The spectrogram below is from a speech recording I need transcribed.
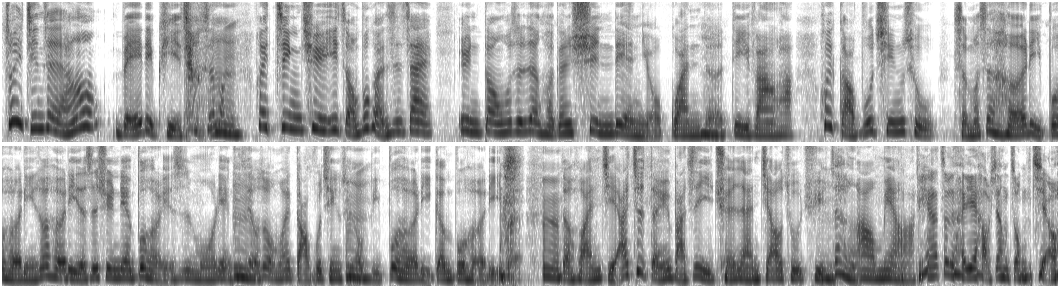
最近这然后没力气，就是会进去一种，不管是在运动或是任何跟训练有关的地方的话，会搞不清楚什么是合理不合理。你说合理的是训练，不合理的是磨练，可是有时候我们会搞不清楚，有比不合理更不合理的 的环节，啊，就等于把自己全然交出去，这很奥妙啊！等下这个也好像宗教，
